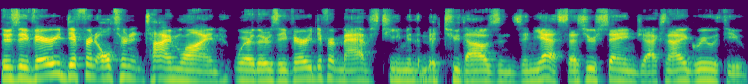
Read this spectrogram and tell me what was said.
There's a very different alternate timeline where there's a very different Mavs team in the mid 2000s. And yes, as you're saying, Jackson, I agree with you.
